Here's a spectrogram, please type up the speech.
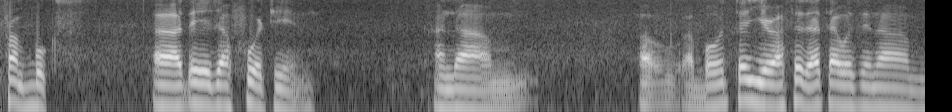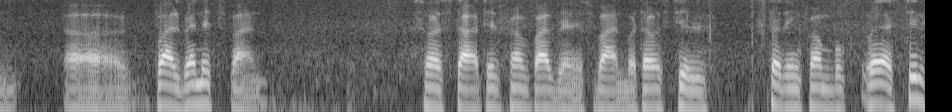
from books uh, at the age of 14. And um, uh, about a year after that, I was in um, uh, Val Bennett's band. So I started from Val Bennett's band, but I was still studying from books. Well, I still,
